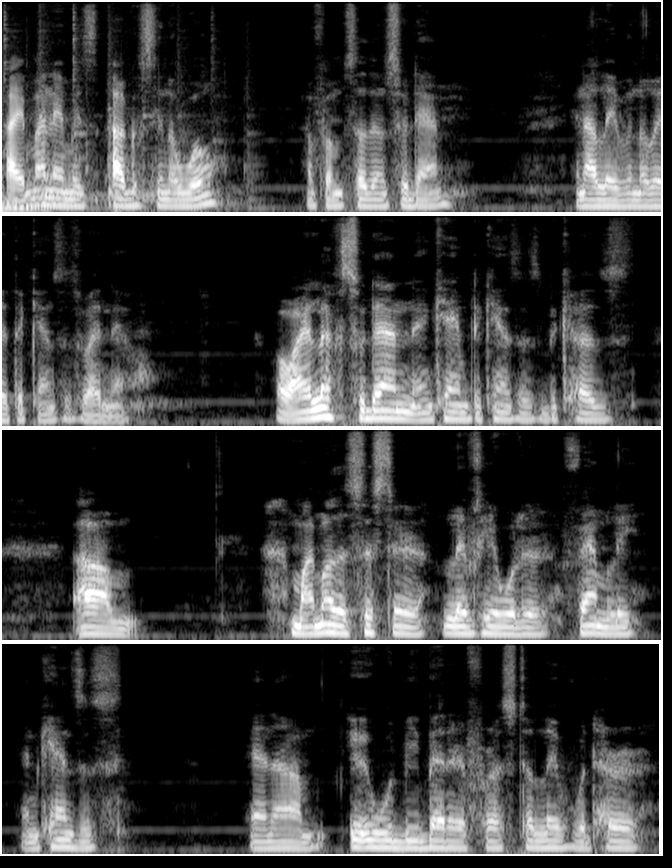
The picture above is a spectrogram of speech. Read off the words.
Hi, my name is Agostino Wol. I'm from southern Sudan and I live in Olathe, Kansas right now. Oh, I left Sudan and came to Kansas because um, my mother's sister lived here with her family in Kansas, and um, it would be better for us to live with her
